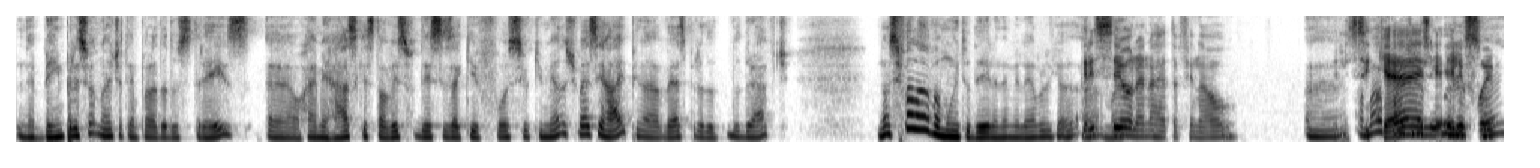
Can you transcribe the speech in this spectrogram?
É bem impressionante a temporada dos três. É, o Jaime Haskins, talvez desses aqui fosse o que menos tivesse hype na véspera do, do draft. Não se falava muito dele, né? Me lembro que. Cresceu, né? Na reta final. É, ele sequer ele, ele foi,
